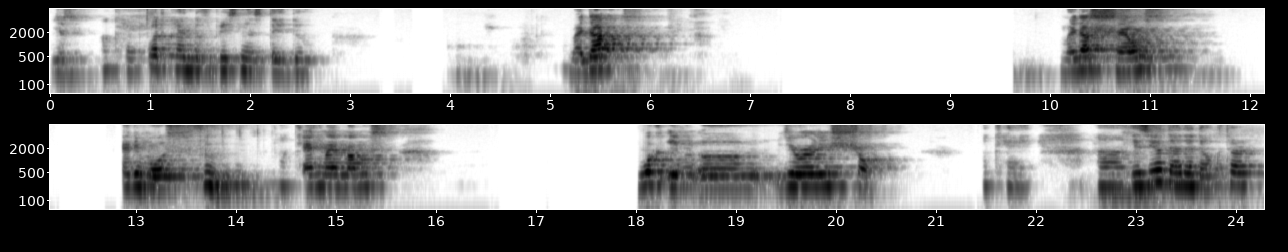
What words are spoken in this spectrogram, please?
Yes. Okay. What kind of business they do? My dad. My dad sells animals food, Okay. and my mom's work in a jewelry shop. Okay. Uh, is your dad a doctor?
